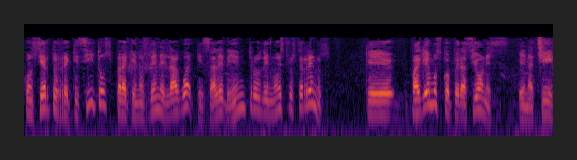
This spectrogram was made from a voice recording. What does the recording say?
con ciertos requisitos para que nos den el agua que sale dentro de nuestros terrenos, que paguemos cooperaciones en Achig,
